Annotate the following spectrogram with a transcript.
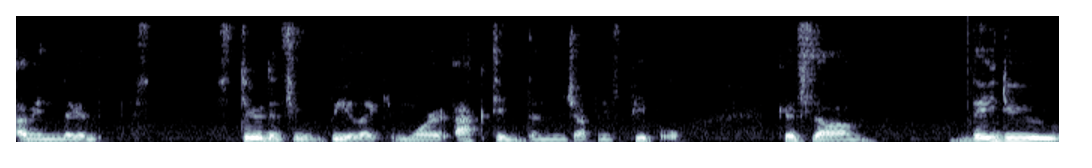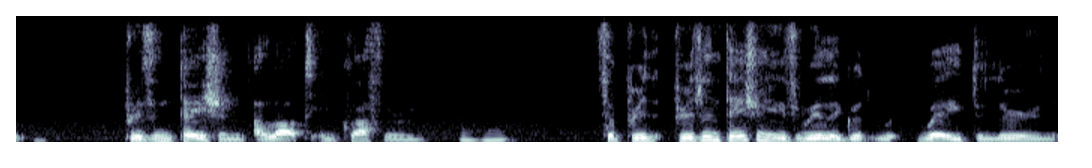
I mean the students would be like more active than Japanese people because um, they do presentation a lot in classroom Mm-hmm. so pre- presentation is really a good w- way to learn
